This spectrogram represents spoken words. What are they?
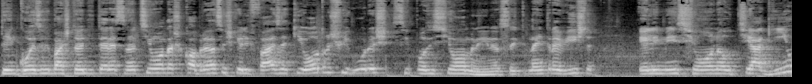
tem coisas bastante interessantes e uma das cobranças que ele faz é que outras figuras se posicionem. Né? Eu sei que na entrevista ele menciona o Tiaguinho,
